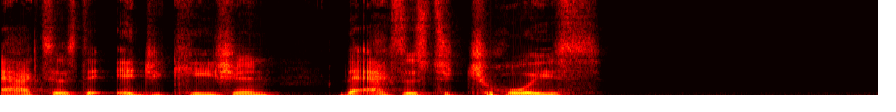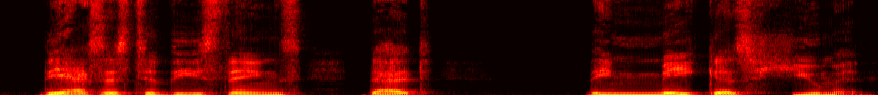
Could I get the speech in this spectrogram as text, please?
access to education, the access to choice, the access to these things that they make us human.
